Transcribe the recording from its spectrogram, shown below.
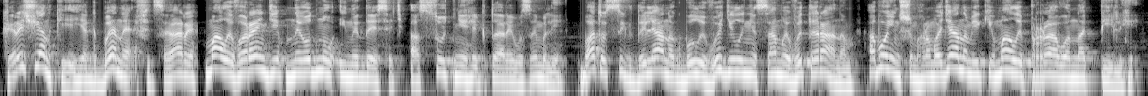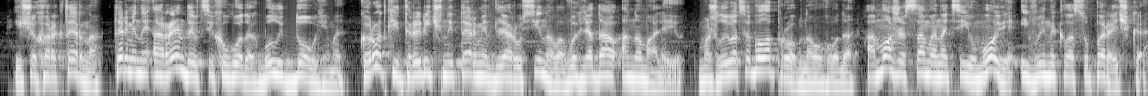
Кириченки, як бенефіціари, мали в оренді не одну і не десять, а сотні гектарів землі. Багато з цих ділянок були виділені саме ветеранам або іншим громадянам, які мали право на пільги. І що характерно, терміни оренди в цих угодах були довгими. Короткий трирічний термін для Русінова виглядав аномалією. Можливо, це була пробна угода. А може саме на цій умові і виникла суперечка.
